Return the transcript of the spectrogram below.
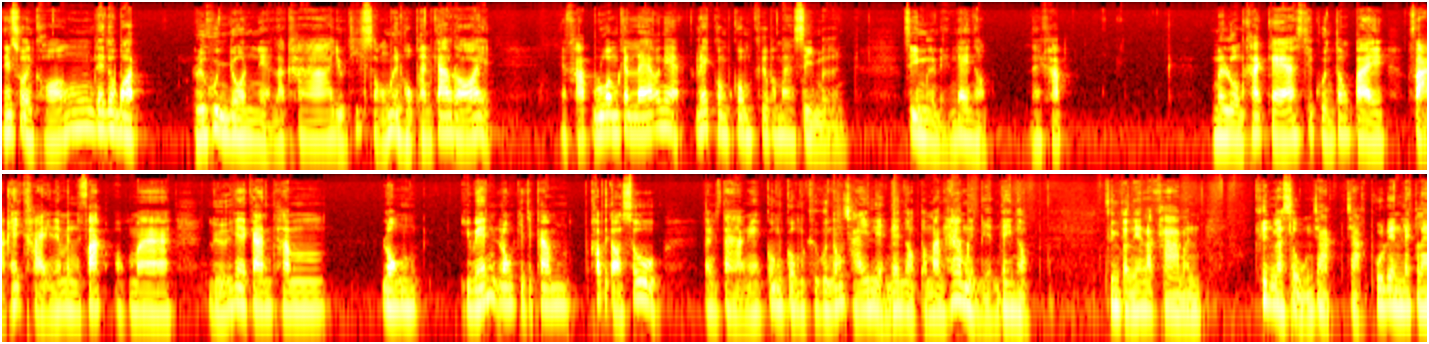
ในส่วนของไดโนบอทหรือหุ่นยนต์เนี่ยราคาอยู่ที่ 26,900 นะครับ รวมกันแล้วเนี่ยเลขกลมๆ คือประมาณ 40,000 40,000 เหรียญไดนอบนะครับ เมื่อรวมค่าแก๊สที่คุณต้องไปฝากให้ไข่เนี่ยมันฟักออกมา หรือในการทำลงอีเวนต์ลงกิจกรรมเข้าไปต่อสู้ต่างๆเนี่ยกลมๆ คือคุณต้องใช้เหรียญไดนอบประมาณ 50,000 เหรียญไดนอบซึ่งตอนนี้ราคามันขึ้นมาสูงจากจากผู้เล่นแร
